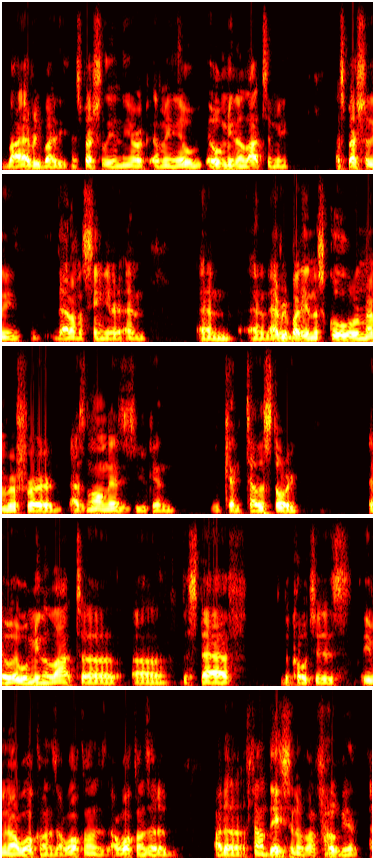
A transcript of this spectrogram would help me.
by everybody, especially in New York. I mean, it will, it will mean a lot to me, especially that I'm a senior and and and everybody in the school will remember for as long as you can can tell the story it, it would mean a lot to uh, the staff, the coaches, even our walk-ons. Our walk-ons, our walk-ons are the are the foundation of our program.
